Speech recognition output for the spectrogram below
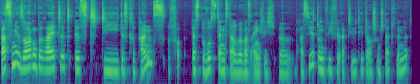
Was mir Sorgen bereitet, ist die Diskrepanz des Bewusstseins darüber, was eigentlich äh, passiert und wie viel Aktivität da auch schon stattfindet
